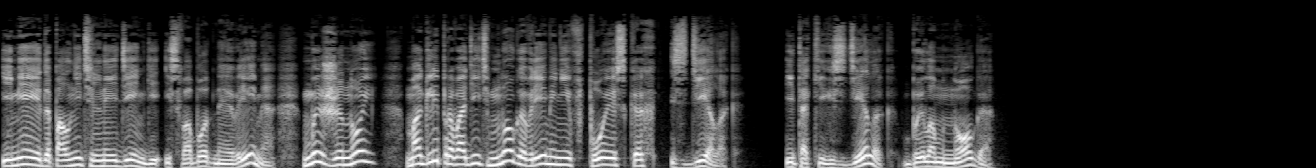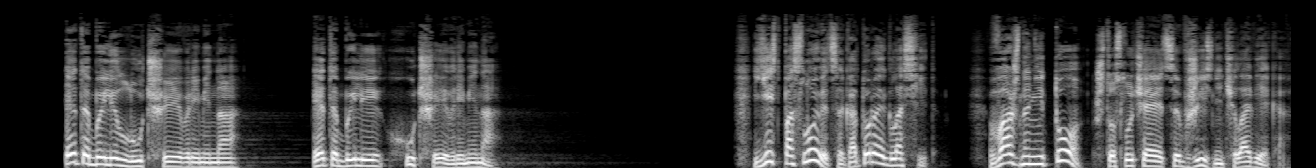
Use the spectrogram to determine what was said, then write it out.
Имея дополнительные деньги и свободное время, мы с женой могли проводить много времени в поисках сделок. И таких сделок было много. Это были лучшие времена. Это были худшие времена. Есть пословица, которая гласит: важно не то, что случается в жизни человека,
